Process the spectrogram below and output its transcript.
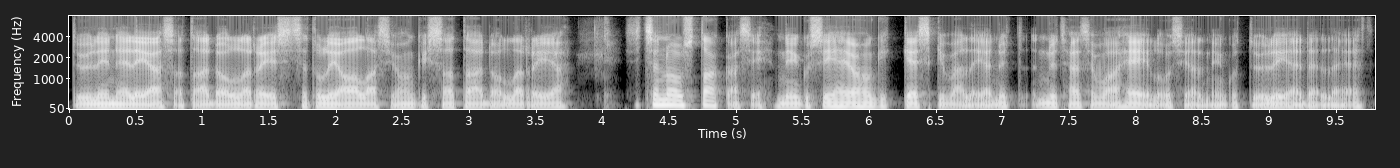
tyyli 400 dollaria, sitten se tuli alas johonkin 100 dollaria, ja sitten se nousi takaisin niin kuin siihen johonkin keskiväliin, ja nyt, nythän se vaan heiluu siellä niin kuin tyyli edelleen. Et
